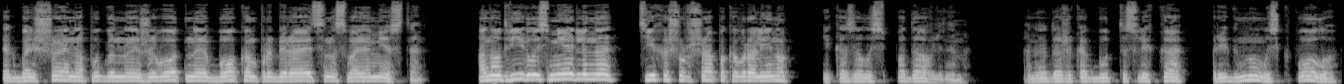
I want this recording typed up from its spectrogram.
как большое напуганное животное, боком пробирается на свое место. Оно двигалось медленно, тихо шурша по ковролину, и казалось подавленным. Она даже как будто слегка пригнулась к полу,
